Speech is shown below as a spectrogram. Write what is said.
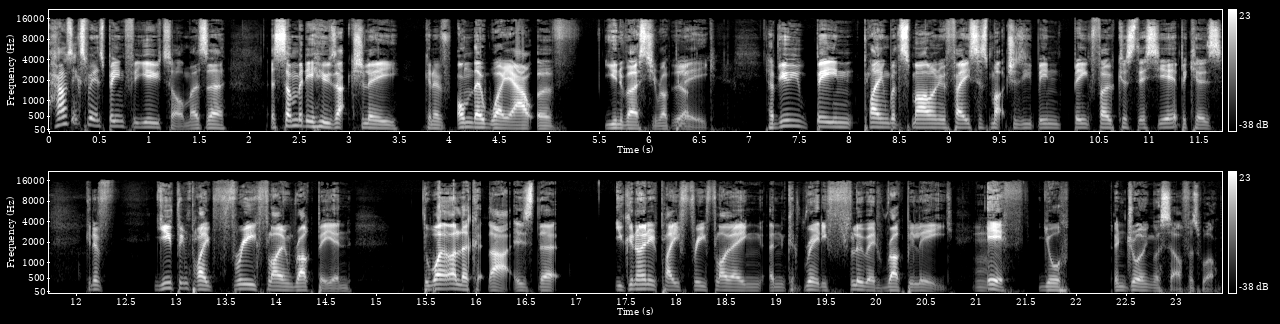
How's the experience been for you, Tom, as a as somebody who's actually kind of on their way out of University Rugby Yeah. League? Have you been playing with a smile on your face as much as you've been being focused this year? Because kind of you've been playing free flowing rugby, and the way I look at that is that you can only play free flowing and could really fluid rugby league Mm. if you're enjoying yourself as well.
